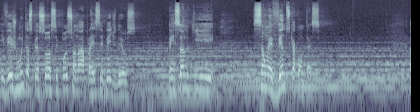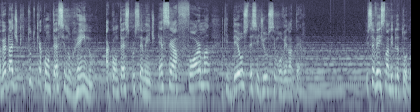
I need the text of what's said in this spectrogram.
e vejo muitas pessoas se posicionar para receber de Deus, pensando que são eventos que acontecem. A verdade é que tudo que acontece no reino acontece por semente. Essa é a forma que Deus decidiu se mover na terra. E você vê isso na Bíblia toda.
